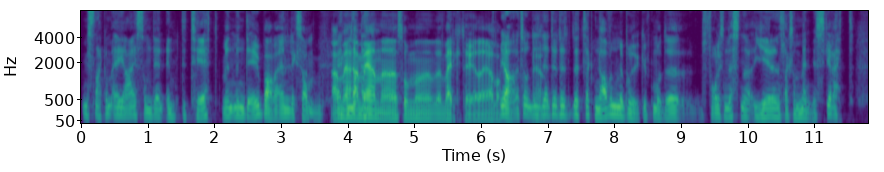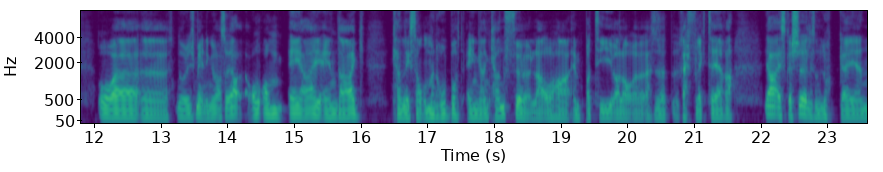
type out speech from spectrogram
vi snakker om AI som det er en entitet, men, men det er jo bare en liksom Jeg, men, jeg mener som eh, det verktøyet det er, da. Ja, et, sånt, ja. Det, det, det, det, er et slags navn vi bruker på en måte for liksom nesten å gi det en slags sånn menneskerett. Og uh, nå er det ikke meningen altså, ja, om, om, AI en dag kan liksom Om en robot en gang kan føle og ha empati, eller rett og slett reflektere ja, jeg skal ikke liksom lukke igjen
